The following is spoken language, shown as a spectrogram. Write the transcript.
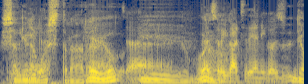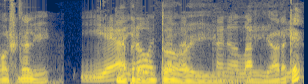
saliera vuestra review y bueno, llegó al final y me preguntó ¿y, ¿y ahora qué?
